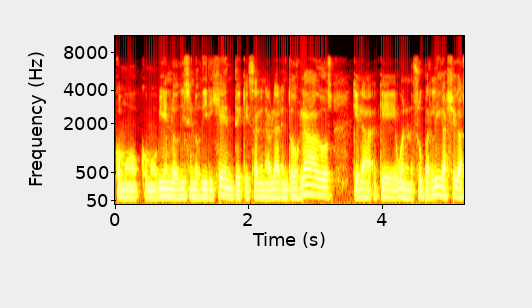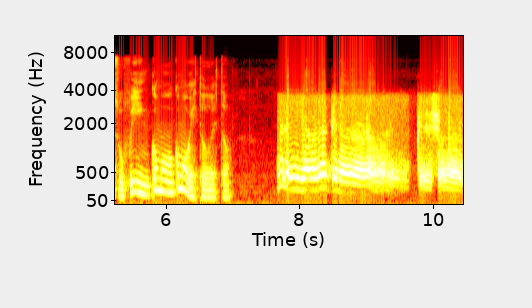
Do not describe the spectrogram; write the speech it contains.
como, como bien lo dicen los dirigentes que salen a hablar en todos lados, que, la, que bueno, la Superliga llega a su fin, ¿cómo, cómo ves todo esto? la verdad que no, no, que yo no,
